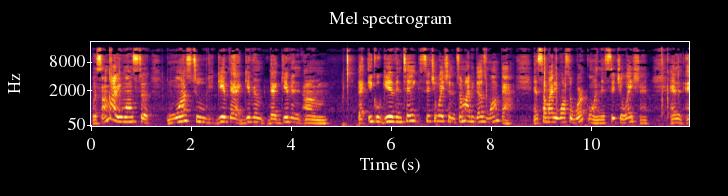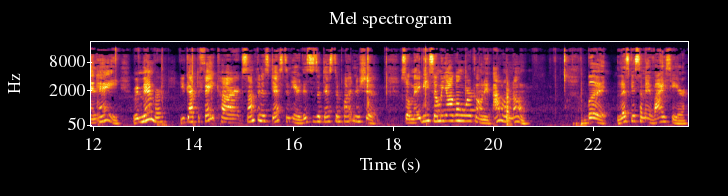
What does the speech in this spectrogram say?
But somebody wants to wants to give that given that given um that equal give and take situation somebody does want that and somebody wants to work on this situation and and hey remember you got the fate card something is destined here this is a destined partnership so maybe some of y'all gonna work on it i don't know but let's get some advice here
